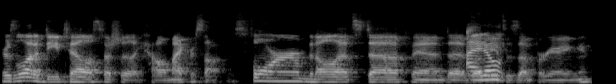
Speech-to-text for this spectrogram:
There's a lot of detail, especially like how Microsoft was formed and all that stuff, and uh, I don't, upbringing.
